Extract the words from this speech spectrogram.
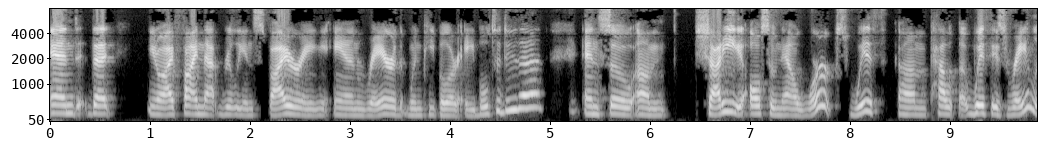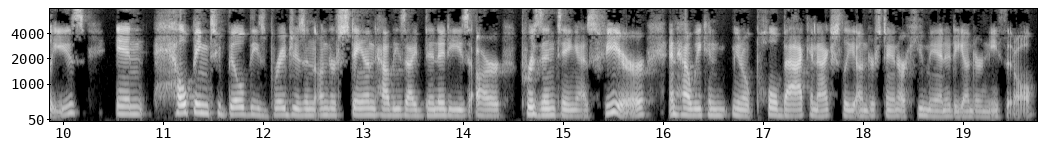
And that you know i find that really inspiring and rare that when people are able to do that. And so um, Shadi also now works with um, with Israelis in helping to build these bridges and understand how these identities are presenting as fear and how we can you know pull back and actually understand our humanity underneath it all.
